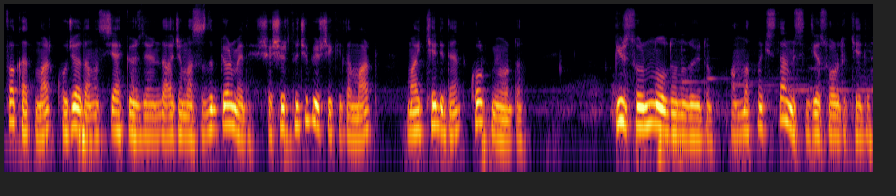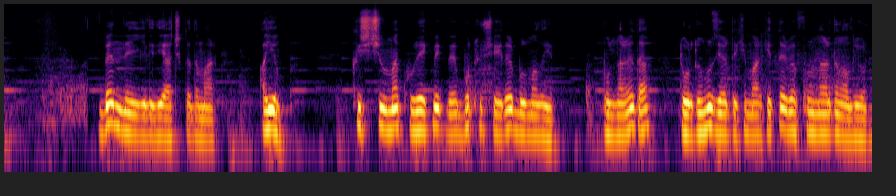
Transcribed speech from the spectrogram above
Fakat Mark koca adamın siyah gözlerinde acımasızlık görmedi. Şaşırtıcı bir şekilde Mark, Mike Kelly'den korkmuyordu. Bir sorunun olduğunu duydum. Anlatmak ister misin diye sordu Kelly. Benle ilgili diye açıkladı Mark. Ayım. Kış için ona kuru ekmek ve bu tür şeyler bulmalıyım. Bunları da durduğumuz yerdeki marketler ve fırınlardan alıyorum.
